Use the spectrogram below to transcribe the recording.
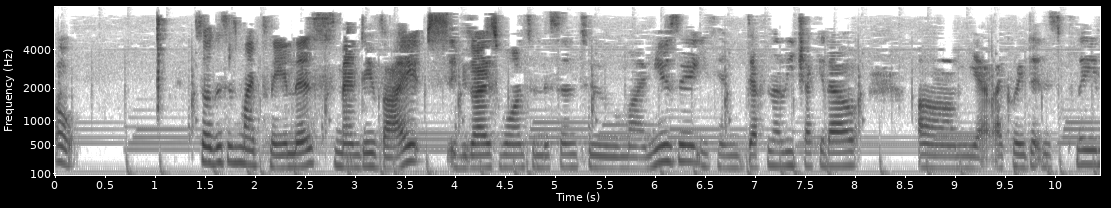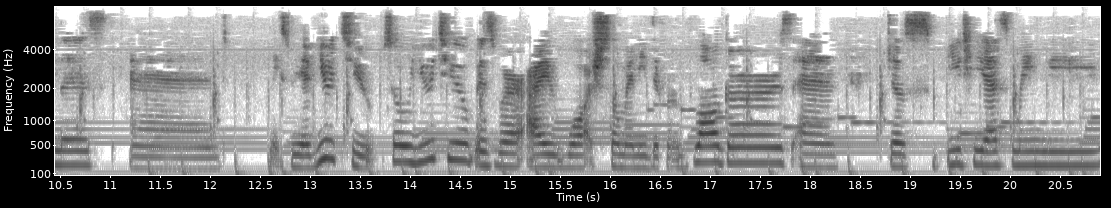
oh, so this is my playlist, Monday Vibes. If you guys want to listen to my music, you can definitely check it out. Um, yeah, I created this playlist and Next we have YouTube. So YouTube is where I watch so many different vloggers and just BTS mainly.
